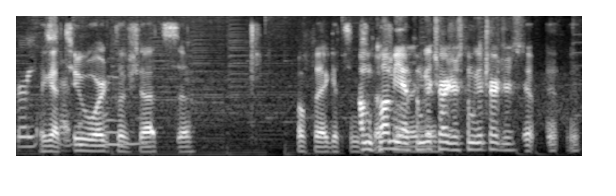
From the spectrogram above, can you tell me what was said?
break. I got two ward Wardcliffe times. shots, so hopefully I get some. I'm special come, yeah. right Come get chargers. Come get chargers. Yep, yep, yep.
